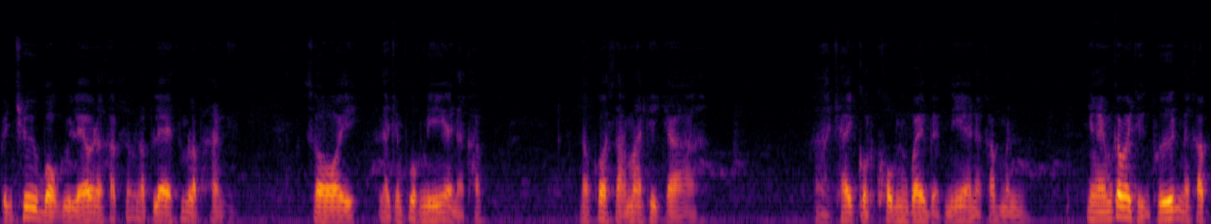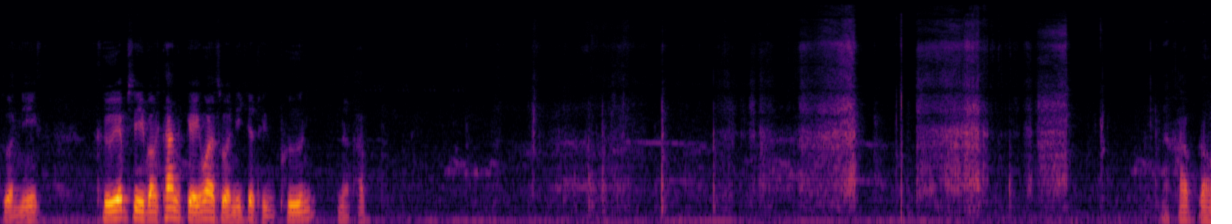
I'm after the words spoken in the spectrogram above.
เป็นชื่อบอกอยู่แล้วนะครับสำหรับแร่สำหรับหั่นซอยอะไรจำพวกนี้นะครับแล้วก็สามารถที่จะใช้กดคมลงไปแบบนี้นะครับ มันยังไงมันก็ไม่ถึงพื้นนะครับ ส่วนนี้ คือ FC บางท่านเกรงว่าส่วนนี้จะถึงพื้นนะครับ นะครับ เรา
